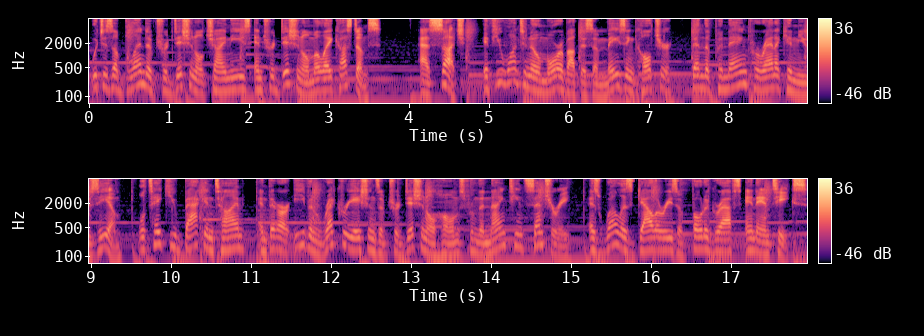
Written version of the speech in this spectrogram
which is a blend of traditional Chinese and traditional Malay customs. As such, if you want to know more about this amazing culture, then the Penang Peranakan Museum will take you back in time and there are even recreations of traditional homes from the 19th century as well as galleries of photographs and antiques.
